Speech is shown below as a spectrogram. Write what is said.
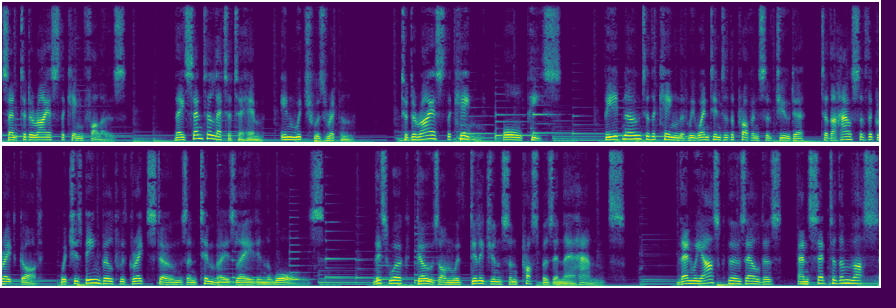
sent to Darius the king follows. They sent a letter to him, in which was written, To Darius the king, all peace. Be it known to the king that we went into the province of Judah, to the house of the great God, which is being built with great stones and timber is laid in the walls. This work goes on with diligence and prospers in their hands. Then we asked those elders, and said to them thus,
